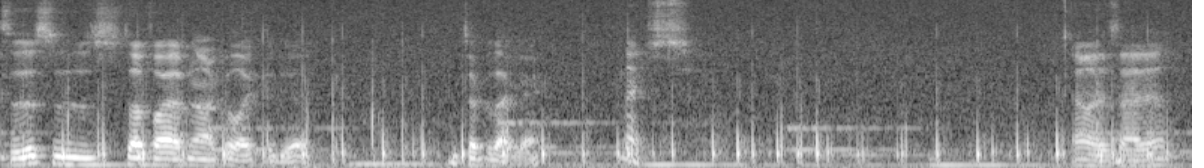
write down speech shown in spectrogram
so this is stuff I have not collected yet. Except for that guy. Nice. Oh, is that it?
